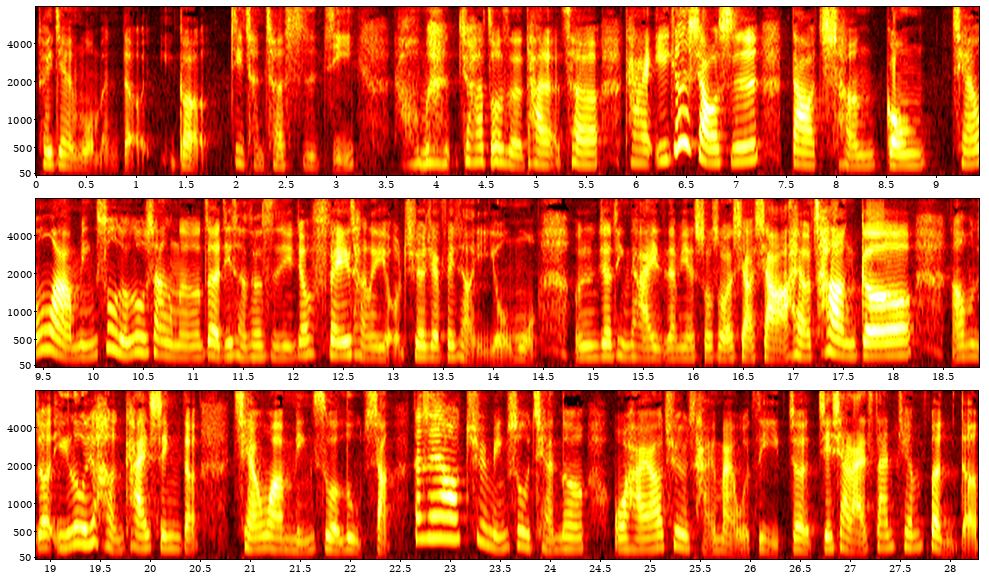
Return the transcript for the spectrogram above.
推荐我们的一个计程车司机，然后我们就要坐着他的车开一个小时到成功。前往民宿的路上呢，这个计程车司机就非常的有趣，而且非常幽默。我们就听他一直在那边说说笑笑，还有唱歌，然后我们就一路就很开心的前往民宿的路上。但是要去民宿前呢，我还要去采买我自己这接下来三天份的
